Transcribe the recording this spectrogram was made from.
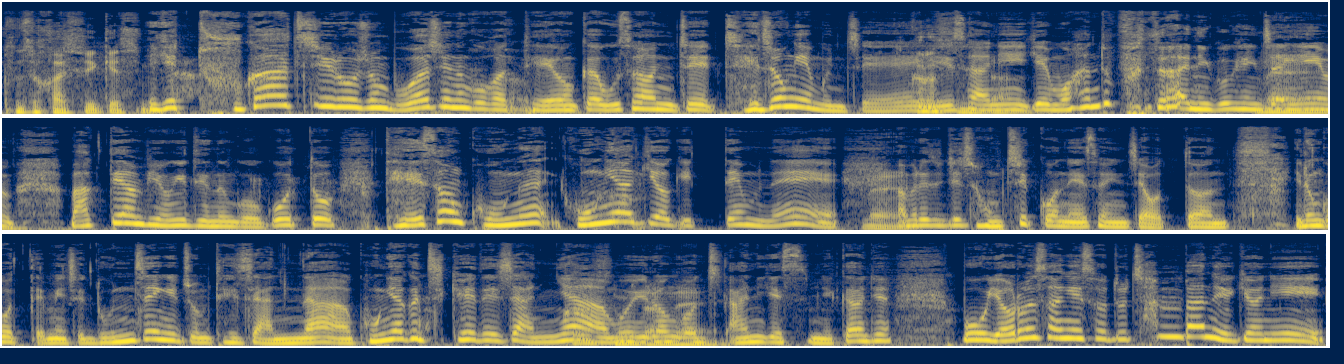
분석할 수 있겠습니다. 이게 두 가지로 좀 모아지는 것 같아요. 그러니까 우선 이제 재정의 문제, 그렇습니다. 예산이 이게 뭐 한두 푼도 아니고 굉장히 네. 막대한 비용이 드는 거고 또 대선 공약, 공약이었기 때문에 네. 아무래도 이제 정치권에서 이제 어떤 이런 것 때문에 이제 논쟁이 좀 되지 않나, 공약은 지켜야 되지 않냐, 뭐 그렇습니다. 이런 네. 것 아니겠습니까? 이제 뭐뭐 여론상에서도 찬반 의견이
